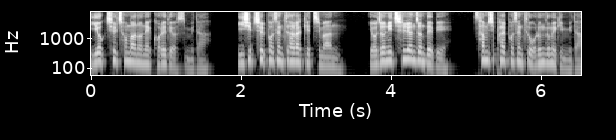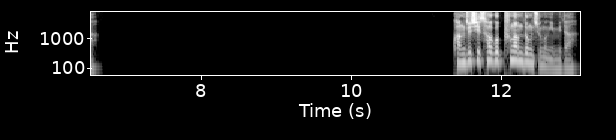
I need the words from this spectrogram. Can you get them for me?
2억 7천만 원에 거래되었습니다. 27% 하락했지만 여전히 7년 전 대비 38% 오른 금액입니다. 광주시 서구 풍암동 중흥입니다.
